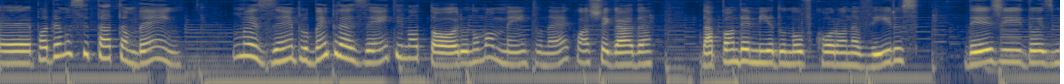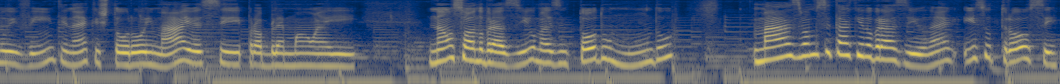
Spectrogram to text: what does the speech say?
é, podemos citar também um exemplo bem presente e notório no momento, né, com a chegada da pandemia do novo coronavírus, desde 2020, né, que estourou em maio esse problemão aí não só no Brasil, mas em todo o mundo. Mas vamos citar aqui no Brasil, né? Isso trouxe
